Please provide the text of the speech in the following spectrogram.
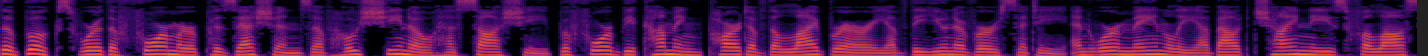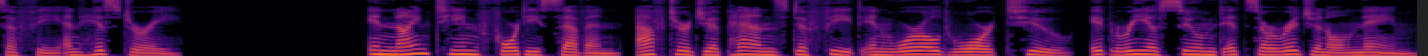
The books were the former possessions of Hoshino Hisashi before becoming part of the library of the university and were mainly about Chinese philosophy and history. In 1947, after Japan's defeat in World War II, it reassumed its original name.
